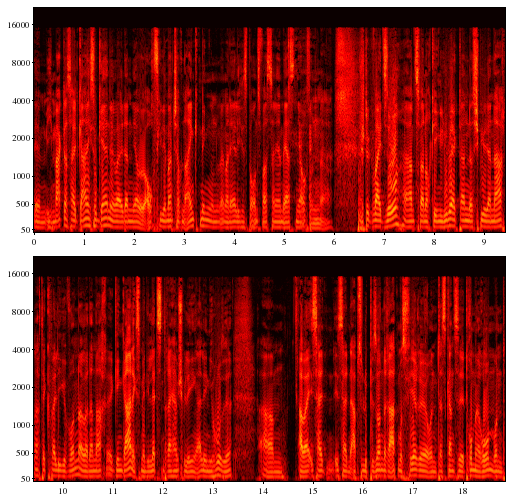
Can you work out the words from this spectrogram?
Ähm, ich mag das halt gar nicht so gerne, weil dann ja auch viele Mannschaften einknicken und wenn man ehrlich ist, bei uns war es dann ja im ersten Jahr auch so ein äh, Stück weit so. Wir haben zwar noch gegen Lübeck dann das Spiel danach, nach der Quali gewonnen, aber danach äh, ging gar nichts mehr. Die letzten drei Heimspiele gingen alle in die Hose. Ähm, aber ist halt, ist halt eine absolut besondere Atmosphäre und das Ganze drumherum und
